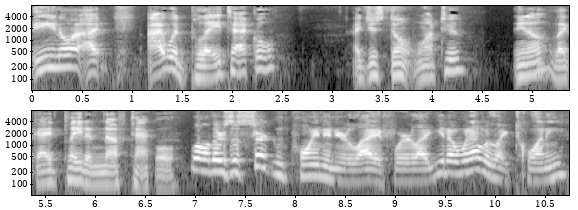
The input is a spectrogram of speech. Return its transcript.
You know what? I I would play tackle. I just don't want to. You know, like I'd played enough tackle. Well, there's a certain point in your life where, like, you know, when I was like 20,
